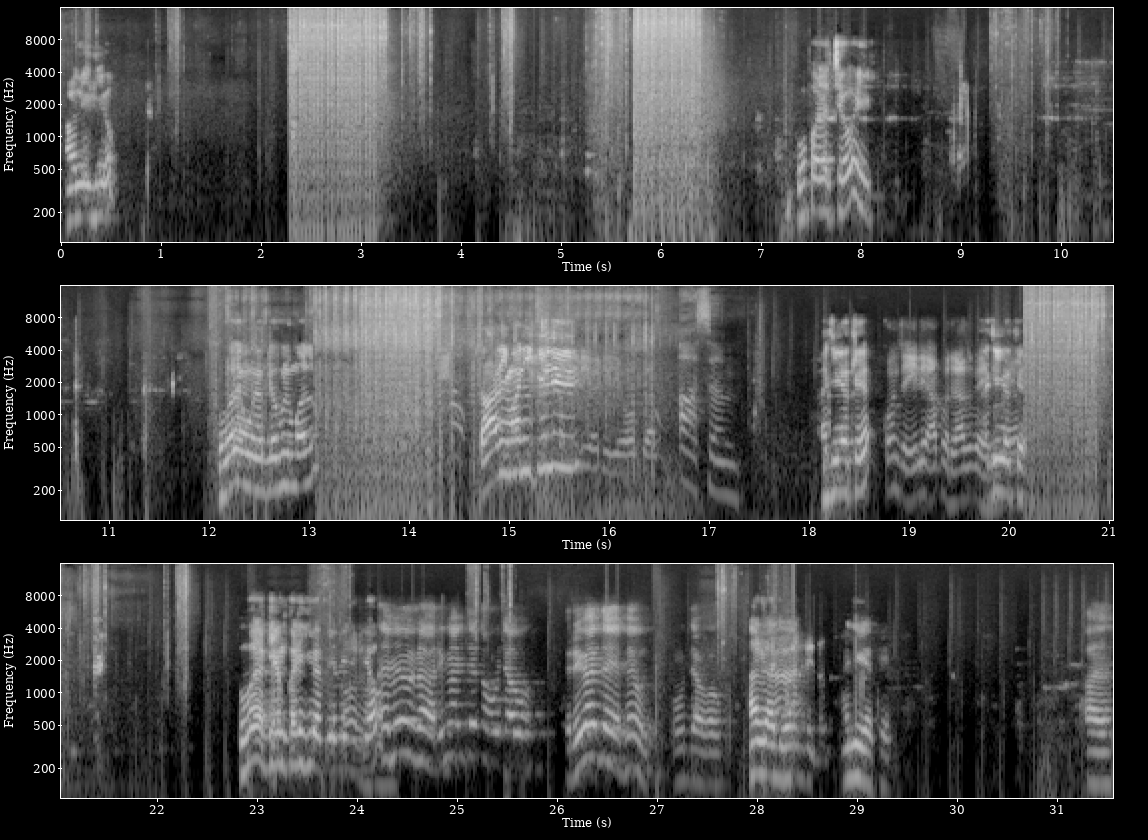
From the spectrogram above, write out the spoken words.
हाँ। ले लियो। ऊपर अच्छे हो ही बोले मुझे डब्ल्यू मालूम तारी मानी किली ऑसम अजी ओके कौन से हिले आप राज भाई। अजी ओके okay. રાજભાઈ છે ઉભા ગેમ કરી ગયો બે મિનિટ લ્યો એ મેહુલ રિવાઇવ દે તો હું જાઉં રિવાઇવ દે મેહુલ હું જાઉં આવું હાલ રાજુ હજી એક છે હા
